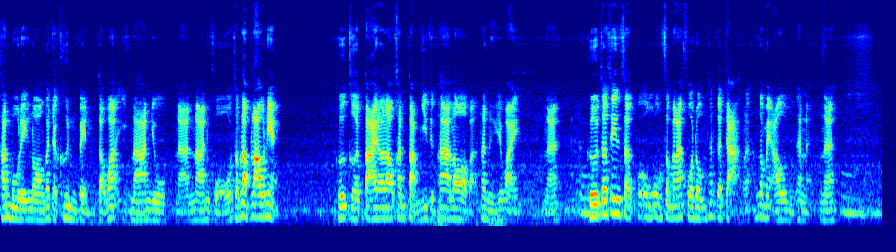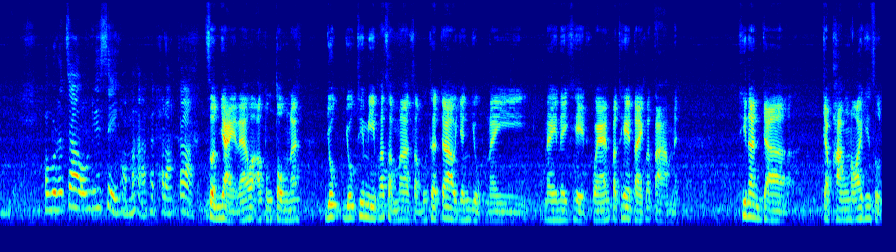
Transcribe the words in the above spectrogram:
ท่านบูเรงนองก็จะขึ้นเป็น แต่ว่าอีกนานอยู่นานนานโขสำหรับเราเนี่ย คือเกิดตายเราเราขั้นต่ำยี่สิบห้ารอบอะท่านถึงจะไปนะมคือถ้าสิ้นสัองค์องค์สมณโคดมท่านก็จากแล้วท่านก็ไม่เอาเหมือนกันนะนะมพระพุทธเจ้าองค์ที่สี่ของมหาพัทธรกะส่วนใหญ่แล้วอะเอาตรงๆนะยุคยุคที่มีพระสัมมาสัมพุทธเจ้ายังอยู่ในในในเขตแคว้นประเทศใดก็ตามเนี่ย ที่นั่นจะจะพังน้อยที่สุด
